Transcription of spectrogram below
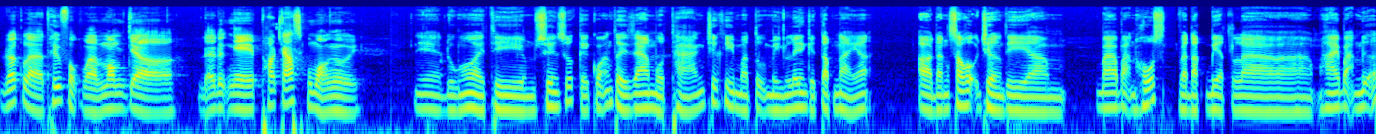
rất là thuyết phục và mong chờ để được nghe podcast của mọi người. Yeah, đúng rồi. Thì xuyên suốt cái quãng thời gian một tháng trước khi mà tụi mình lên cái tập này á ở đằng sau hậu trường thì um, ba bạn host và đặc biệt là hai bạn nữa.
